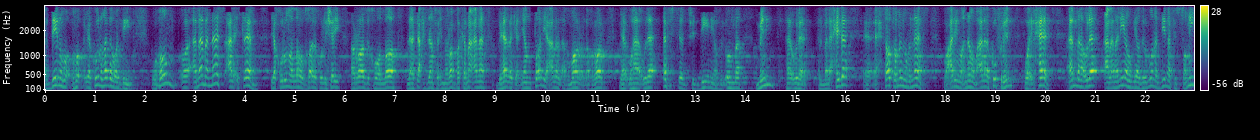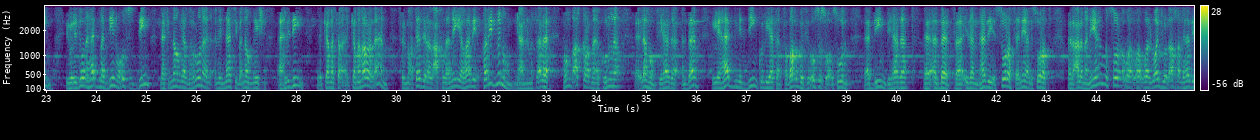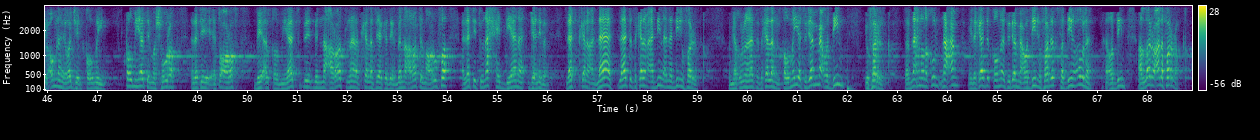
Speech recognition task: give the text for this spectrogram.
الدين يكون هذا هو الدين. وهم أمام الناس على الإسلام. يقولون الله خالق كل شيء الرازق هو الله لا تحزن فإن ربك معنا. بهذا ينطلي على الأغمار الأغرار. وهؤلاء أفسد في الدين وفي الأمة من هؤلاء الملاحدة. احتاط منهم الناس وعلموا أنهم على كفر وإلحاد. أما هؤلاء علمانية هم يضربون الدين في الصميم يريدون هدم الدين وأسس الدين لكنهم يظهرون للناس بأنهم إيش؟ أهل دين. كما, كما نرى الآن في المعتزلة العقلانية وهذه قريب منهم يعني المسألة هم أقرب ما يكونون لهم في هذا الباب لهدم الدين كلية فضرب في أسس وأصول الدين بهذا الباب. فإذا هذه الصورة الثانية لصورة العلمانية والوجه الآخر لهذه العملة هي وجه القومية القوميات المشهورة التي تعرف بالقوميات بالنعرات اللي أنا أتكلم فيها كثير بالنعرات المعروفة التي تنحي الديانة جانبا. لا تتكلم عن لا لا تتكلم عن الدين لأن الدين يفرق. هم يقولون لا تتكلم القومية تجمع والدين يفرق. طب نحن نقول نعم إذا كانت القومية تجمع والدين يفرق فالدين أولى. والدين الله تعالى فرق.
